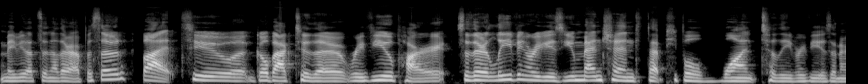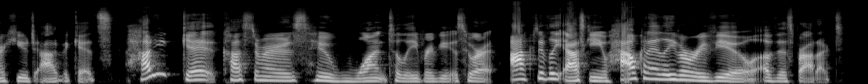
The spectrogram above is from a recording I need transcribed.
maybe that's another episode. But to go back to the review part, so they're leaving reviews. You mentioned that people want to leave reviews and are huge advocates. How do you get customers who want to leave reviews, who are actively asking you, how can I leave a review of this product?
